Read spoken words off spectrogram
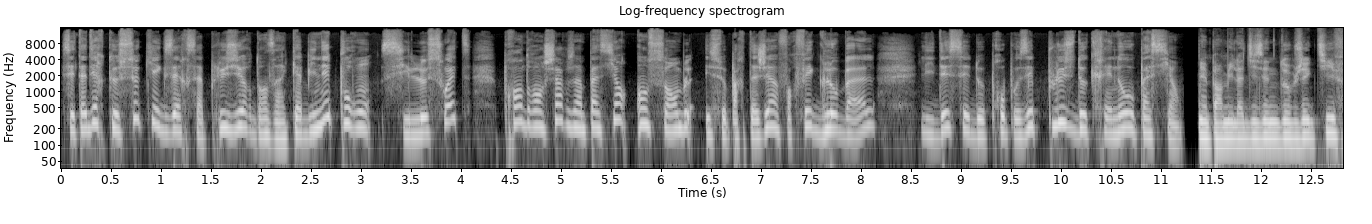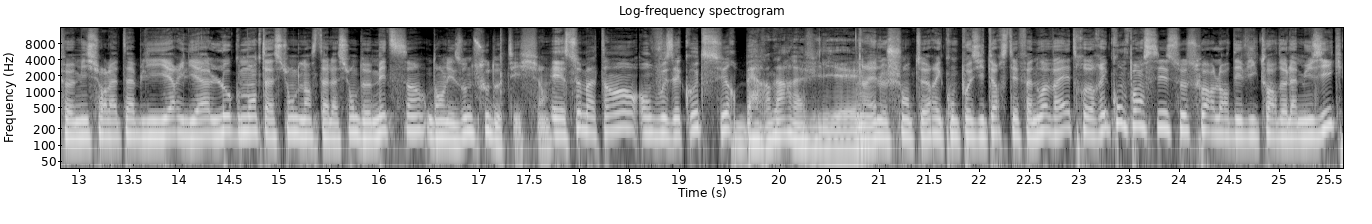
C'est-à-dire que ceux qui exercent à plusieurs dans un cabinet pourront, s'ils le souhaitent, prendre en charge un patient ensemble et se partager un forfait global. L'idée, c'est de proposer plus de créneaux aux patients. Et parmi la dizaine d'objectifs mis sur la table hier, il y a l'augmentation de l'installation de médecins dans les zones sous-dotées. Et ce matin, on vous écoute sur Bernard Lavillier. le chanteur et compositeur stéphanois va être récompensé ce soir lors des victoires de la musique.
